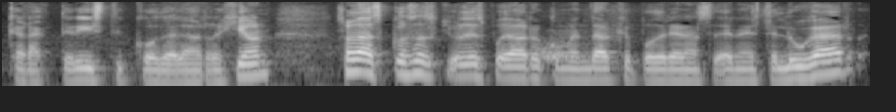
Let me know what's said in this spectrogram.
característico de la región. Son las cosas que yo les puedo recomendar que podrían hacer en este lugar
